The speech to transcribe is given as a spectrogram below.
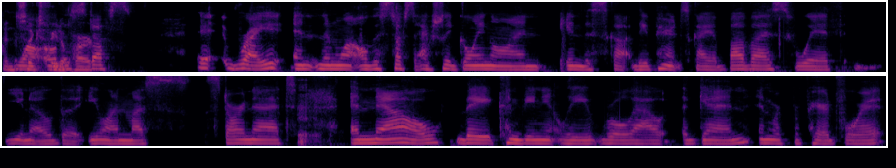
and six feet apart. stuff's it, eh, right. And then while all this stuff's actually going on in the sky, the apparent sky above us with, you know, the Elon Musk Starnet. And now they conveniently roll out again, and we're prepared for it.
